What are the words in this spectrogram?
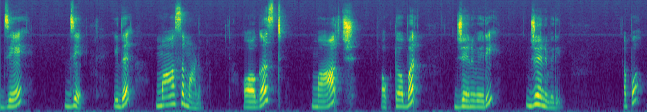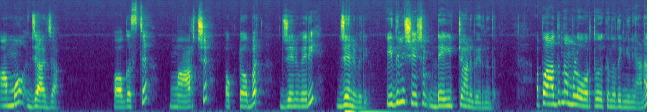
J J. ഇത് മാസമാണ്. ഓഗസ്റ്റ് മാർച്ച് ഒക്ടോബർ ജനുവരി ജനുവരി. അപ്പോൾ അമ്മോ ജാജ. ഓഗസ്റ്റ് മാർച്ച് ഒക്ടോബർ ജനുവരി ജനുവരി. ഇതിനുശേഷം ഡേറ്റ് ആണ് വരുന്നത്. അപ്പോൾ അത് നമ്മൾ ഓർത്തു വെക്കുന്നത് ഇങ്ങനെയാണ്.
